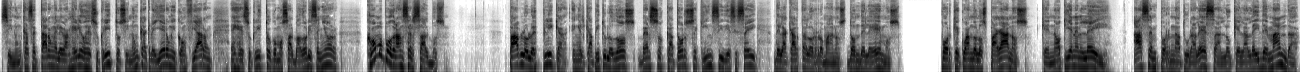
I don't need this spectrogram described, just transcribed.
Si nunca aceptaron el Evangelio de Jesucristo, si nunca creyeron y confiaron en Jesucristo como Salvador y Señor, ¿cómo podrán ser salvos? Pablo lo explica en el capítulo 2, versos 14, 15 y 16 de la carta a los romanos, donde leemos, Porque cuando los paganos, que no tienen ley, hacen por naturaleza lo que la ley demanda,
